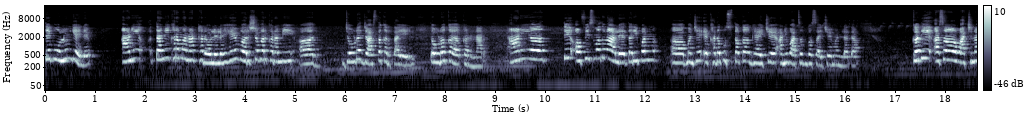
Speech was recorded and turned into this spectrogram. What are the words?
ते बोलून गेले. आणि त्यांनी खरं मनात ठरवलेलं हे वर्षभर खरं मी जेवढं जास्त करता येईल तेवढं क करणार. आणि ते ऑफिसमधून आले तरी पण म्हणजे एखादं पुस्तक घ्यायचे आणि वाचत बसायचे म्हणलं त्या. कधी असं वाचना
